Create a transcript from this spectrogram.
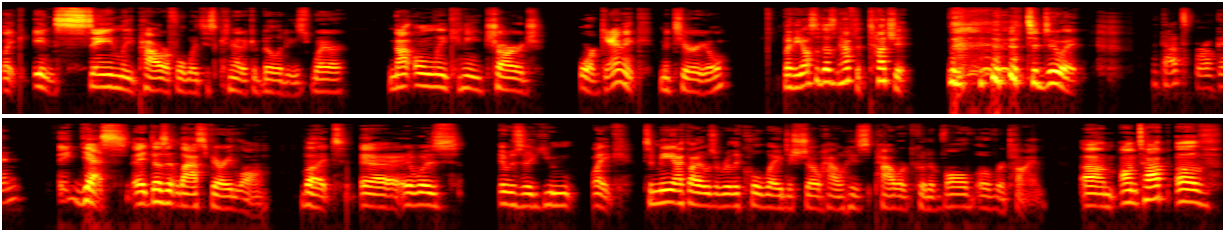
like insanely powerful with his kinetic abilities, where not only can he charge organic material, but he also doesn't have to touch it to do it. That's broken. Yes, it doesn't last very long, but uh, it was it was a un- like to me i thought it was a really cool way to show how his power could evolve over time. Um, on top of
